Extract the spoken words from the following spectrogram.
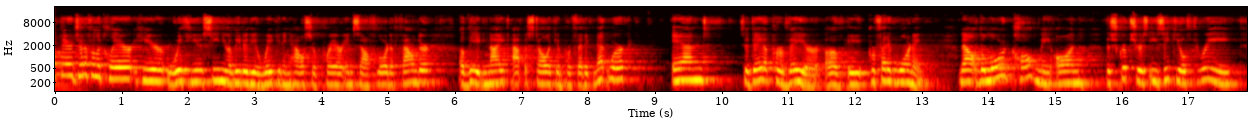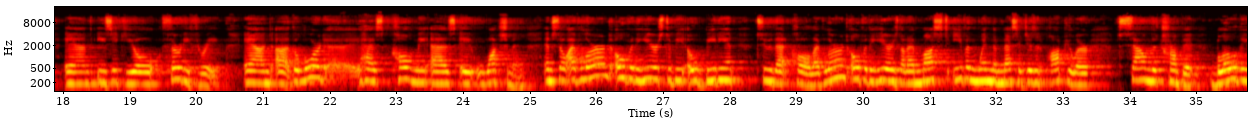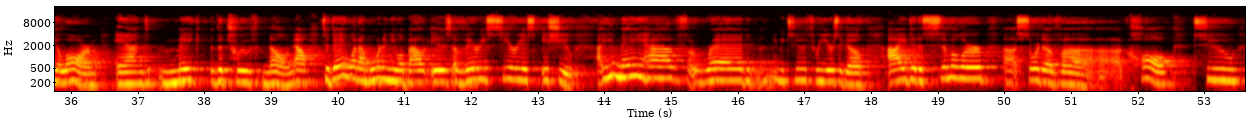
Out there, Jennifer LeClaire here with you, Senior Leader of the Awakening House of Prayer in South Florida, founder of the Ignite Apostolic and Prophetic Network, and today a purveyor of a prophetic warning. Now, the Lord called me on the scriptures Ezekiel 3 and Ezekiel 33. And uh, the Lord uh, has called me as a watchman. And so I've learned over the years to be obedient to that call. I've learned over the years that I must, even when the message isn't popular, sound the trumpet, blow the alarm, and make the truth known. Now, today what I'm warning you about is a very serious issue. Uh, you may have read maybe two, three years ago, I did a similar uh, sort of uh, uh call to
